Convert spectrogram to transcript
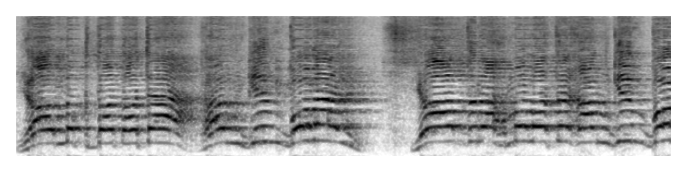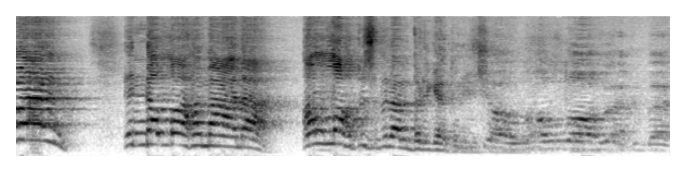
Ya Miqdod ota, g'amgin bo'lmang. Ya Abdurrahmon ota, g'amgin bo'lmang. Innalloha ma'ana. Alloh biz bilan birgadir inshaalloh. Allohu akbar.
